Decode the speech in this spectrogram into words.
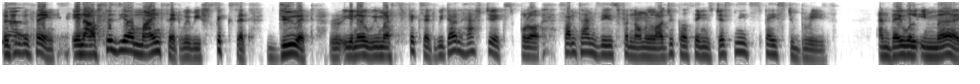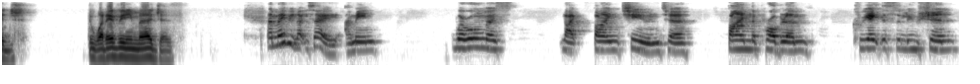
This is the thing. In our physio mindset, where we fix it, do it, you know, we must fix it. We don't have to explore. Sometimes these phenomenological things just need space to breathe, and they will emerge whatever emerges. and maybe like you say i mean we're almost like fine tuned to find the problem, create the solution,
